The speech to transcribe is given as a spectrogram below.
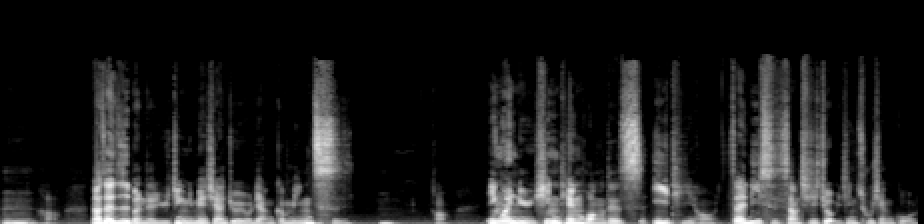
嗯，好。那在日本的语境里面，现在就有两个名词，嗯，好，因为女性天皇的议题哈，在历史上其实就已经出现过了，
